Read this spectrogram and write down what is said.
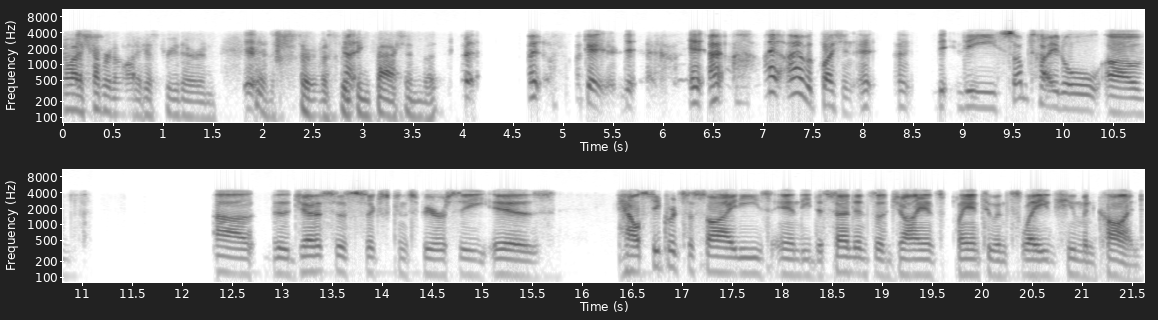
know I covered a lot of history there in, in sort of a sweeping I, fashion, but. I, okay, I, I I have a question. Uh, uh, the, the subtitle of uh, the Genesis Six conspiracy is how secret societies and the descendants of giants plan to enslave humankind.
